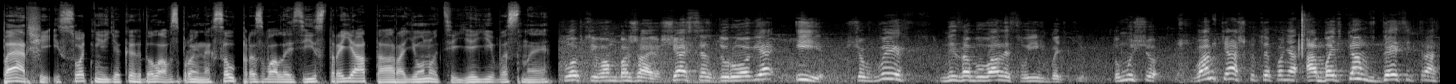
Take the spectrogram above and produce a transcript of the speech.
Перші із сотні, яких до лав збройних сил призвали зі Стрия та району цієї весни. Хлопці, вам бажаю щастя, здоров'я і щоб ви не забували своїх батьків. Тому що вам тяжко це поняти, а батькам в 10 разів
